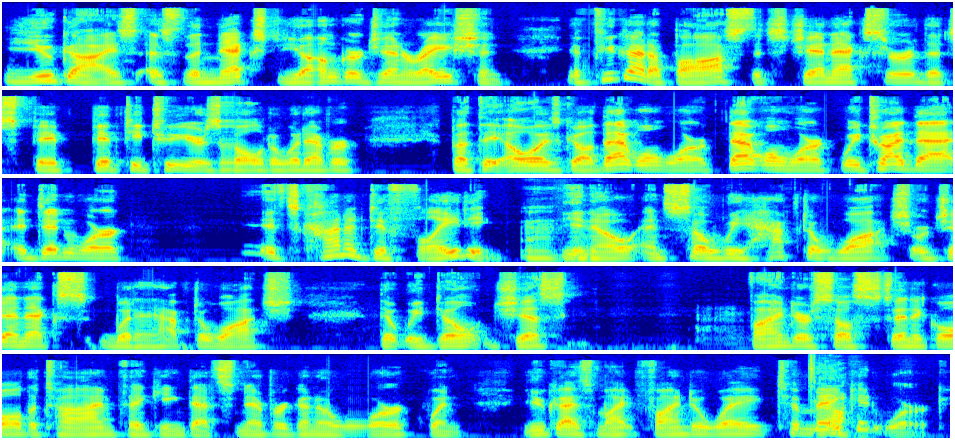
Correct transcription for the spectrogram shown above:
you guys as the next younger generation. If you got a boss that's Gen Xer, that's 52 years old or whatever, but they always go, that won't work. That won't work. We tried that. It didn't work. It's kind of deflating, you Mhm. know? And so we have to watch, or Gen X would have to watch that we don't just find ourselves cynical all the time, thinking that's never going to work when you guys might find a way to make it work.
